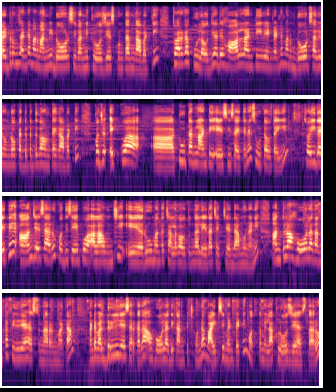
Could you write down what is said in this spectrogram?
బెడ్రూమ్స్ అంటే మనం అన్ని డోర్స్ ఇవన్నీ క్లోజ్ చేసుకుంటాం కాబట్టి త్వరగా కూల్ అవుద్ది. అదే హాల్ లాంటివి ఏంటంటే మనం డోర్స్ అవి ఉండవు పెద్ద పెద్దగా ఉంటాయి కాబట్టి కొంచెం ఎక్కువ టూ టన్ లాంటి ఏసీస్ అయితేనే సూట్ అవుతాయి. సో ఇదైతే ఆన్ చేశారు. కొద్దిసేపు అలా ఉంచి ఏ రూమ్ అంతా చల్లగా అవుతుందా లేదా చెక్ చేద్దాము అని అంతలో ఆ హోల్ అదంతా ఫిల్ చేసేస్తున్నారనమాట. అంటే వాళ్ళు డ్రిల్ చేశారు కదా ఆ హోల్ అది కనిపించకుండా వైట్ సిమెంట్ పెట్టి మొత్తం ఇలా క్లోజ్ చేసేస్తారు.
